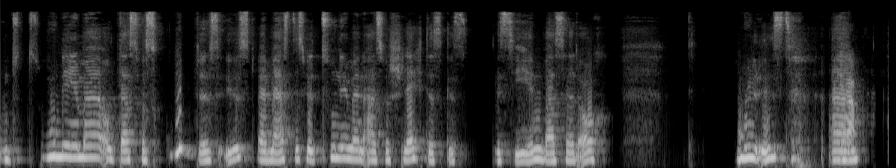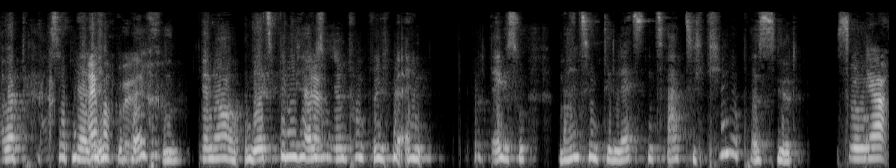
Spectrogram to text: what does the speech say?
und zunehme und das was Gutes ist, weil meistens wird zunehmen als was Schlechtes gesehen, was halt auch Müll ist. Ja. Ähm, aber das hat mir halt einfach echt geholfen. Genau. Und jetzt bin ich halt ja. so an dem Punkt, wo ich mir einfach denke, so, wann sind die letzten 20 Kilo passiert? So, ja.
